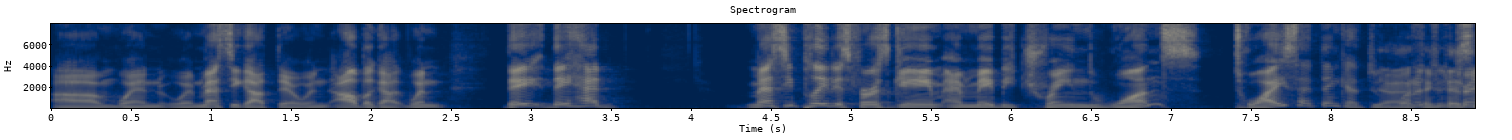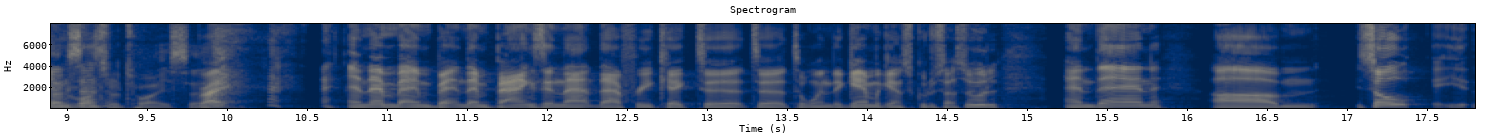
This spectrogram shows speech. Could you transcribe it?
um, when, when Messi got there, when Alba got, when they, they had, Messi played his first game and maybe trained once, twice, I think, at two, yeah, one I or two training sessions. Once or twice. Yeah. Right? and then, bang, bang, then bangs in that, that free kick to, to, to win the game against Cruz Azul. And then, um, so it,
